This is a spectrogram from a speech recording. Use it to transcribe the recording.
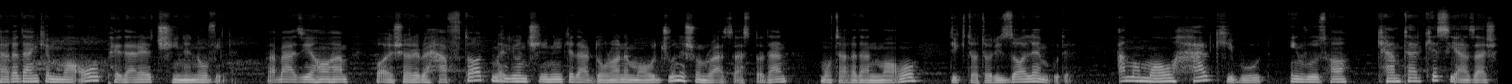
معتقدند که ماو پدر چین نوینه و بعضی ها هم با اشاره به 70 میلیون چینی که در دوران ماو جونشون رو از دست دادن معتقدن ماو دیکتاتوری ظالم بوده اما ماو هر کی بود این روزها کمتر کسی ازش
